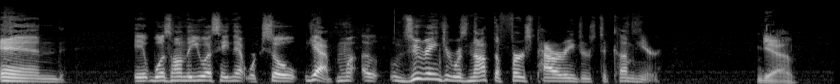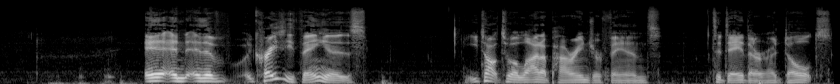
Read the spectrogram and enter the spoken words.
and it was on the USA Network. So yeah, my, uh, Zyuranger was not the first Power Rangers to come here. Yeah. And, and and the crazy thing is, you talk to a lot of Power Ranger fans today that are adults.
